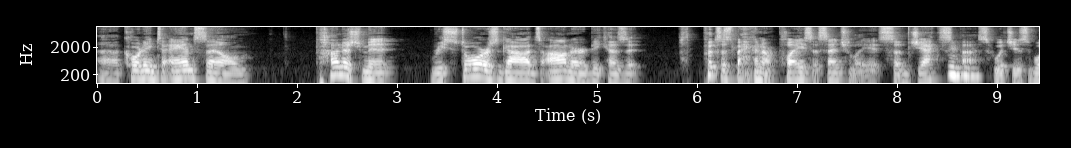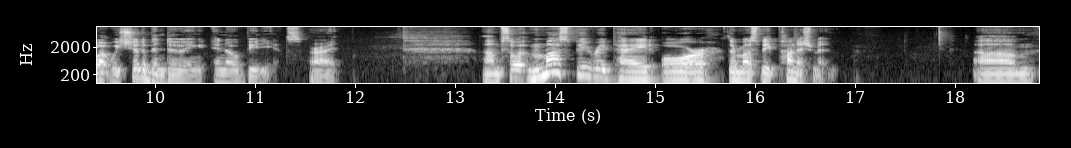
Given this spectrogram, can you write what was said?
Uh, according to Anselm, punishment restores God's honor because it puts us back in our place, essentially. It subjects Mhm. us, which is what we should have been doing in obedience, right? Um, so it must be repaid or there must be punishment. Um,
